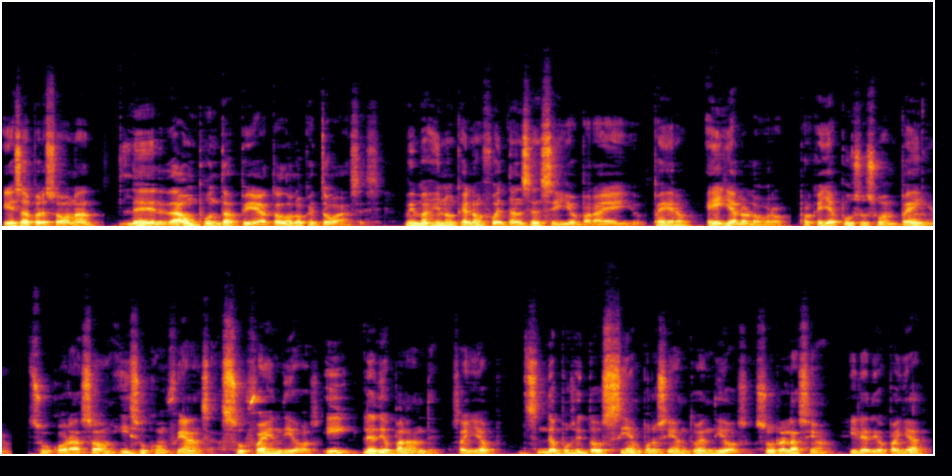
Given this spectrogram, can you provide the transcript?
y esa persona le, da un puntapié a todo lo que tú haces, me imagino que no fue tan sencillo para ellos, pero ella lo logró, porque ella puso su empeño, su corazón y su confianza, su fe en Dios, y le dio para adelante. O sea, ella depositó 100% en Dios su relación y le dio para allá.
